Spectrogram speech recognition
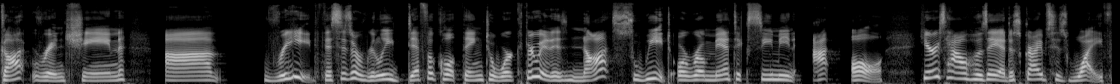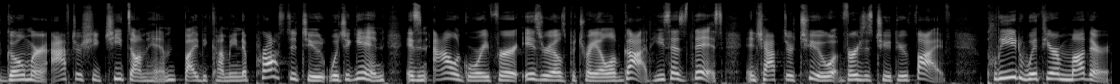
gut wrenching uh, read. This is a really difficult thing to work through. It is not sweet or romantic seeming at all. Here's how Hosea describes his wife, Gomer, after she cheats on him by becoming a prostitute, which again is an allegory for Israel's betrayal of God. He says this in chapter 2, verses 2 through 5 Plead with your mother,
